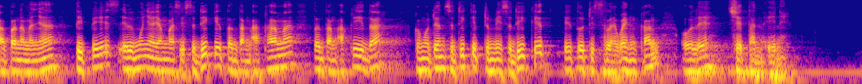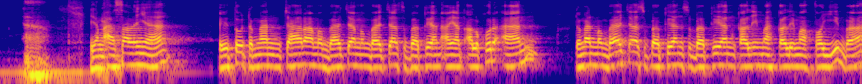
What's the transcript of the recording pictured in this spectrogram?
apa namanya tipis, ilmunya yang masih sedikit tentang agama, tentang akidah, kemudian sedikit demi sedikit itu diselewengkan oleh setan ini. Nah, yang asalnya itu dengan cara membaca membaca sebagian ayat Al-Qur'an dengan membaca sebagian-sebagian kalimah-kalimah thayyibah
